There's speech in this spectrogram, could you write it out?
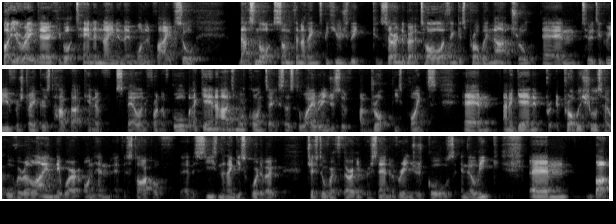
But you're right there. If you got ten and nine and then one and five, so that's not something I think to be hugely concerned about at all. I think it's probably natural um, to a degree for strikers to have that kind of spell in front of goal. But again, it adds more context as to why Rangers have, have dropped these points. Um, and again, it, pr- it, probably shows how over reliant they were on him at the start of uh, the season. I think he scored about just over 30% of Rangers' goals in the league. Um, but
